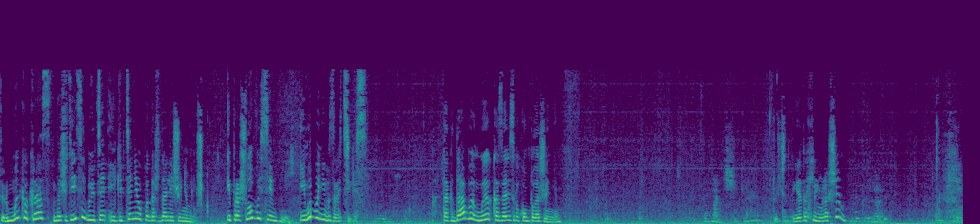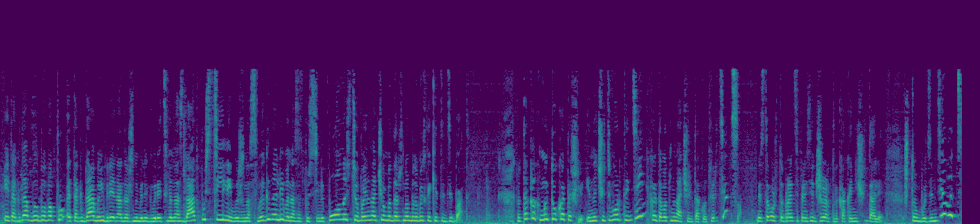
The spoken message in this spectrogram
Теперь мы как раз, значит, если бы египтяне бы подождали еще немножко, и прошло бы 7 дней, и мы бы не возвратились, тогда бы мы оказались в каком положении? Точно. И это хилю лашим. И тогда был бы вопрос, и тогда бы евреи должны были говорить, вы нас да отпустили, вы же нас выгнали, вы нас отпустили полностью, понятно, о чем мы должны были быть какие-то дебаты. Но так как мы только отошли, и на четвертый день, когда вот мы начали так вот вертеться, вместо того, чтобы брать и просить жертвы, как они считали, что мы будем делать,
